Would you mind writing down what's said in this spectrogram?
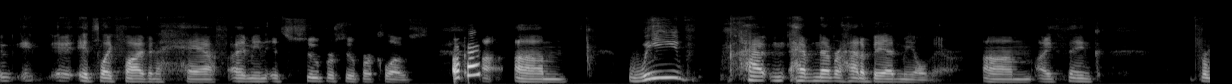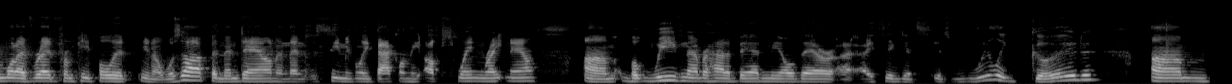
it, it, it's like five and a half. I mean, it's super, super close. Okay. Uh, um, we've ha- have never had a bad meal there. Um, I think from what I've read from people, it you know was up and then down and then seemingly back on the upswing right now. Um, but we've never had a bad meal there. I, I think it's it's really good. Um,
